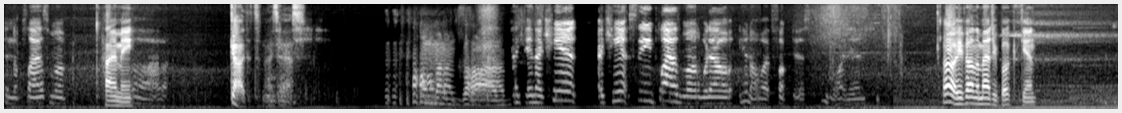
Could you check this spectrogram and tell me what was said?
And the plasma. Hi, me. God, that's a nice ass. Oh my god. And I can't. I can't see plasma without. You know what? Fuck this. I'm going in. Oh, he found the magic book again.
